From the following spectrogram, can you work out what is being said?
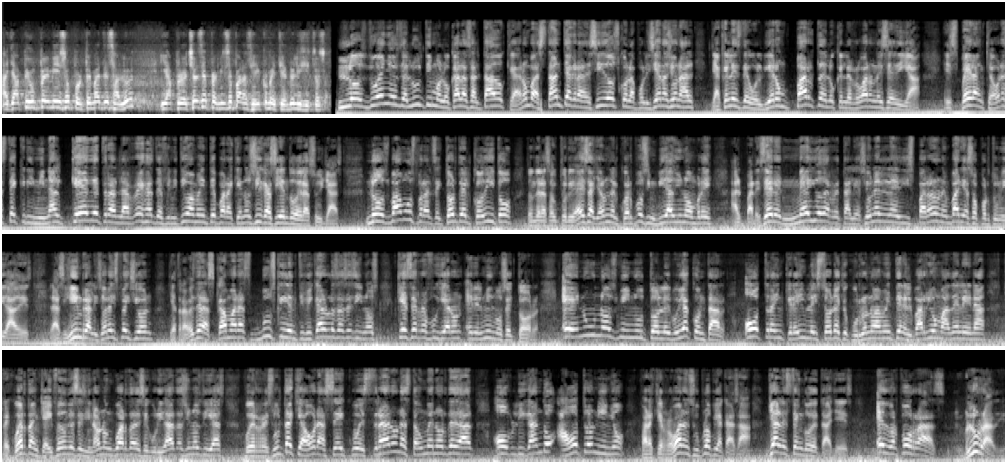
Allá pido un permiso por temas de salud y aprovecho ese permiso para seguir cometiendo ilícitos. Los dueños del último local asaltado quedaron bastante agradecidos con la Policía Nacional ya que les devolvieron parte de lo que les robaron ese día. Esperan que ahora este criminal quede tras las rejas definitivamente para que no siga siendo de las suyas. Nos vamos para el sector del Codito donde las autoridades hallaron el cuerpo sin vida de un hombre. Al parecer en medio de retaliaciones le dispararon en varias oportunidades. La SIGIN realizó la inspección y a través de las cámaras busca identificar a los asesinos que se refugiaron en el mismo sector. En unos minutos les voy a contar otra increíble historia que ocurrió nuevamente en el barrio Madelena. Recuerdan que ahí fue donde asesinaron a un guarda de seguridad hace unos días. Pues resulta que ahora secuestraron hasta un menor de edad, obligando a otro niño para que robaran su propia casa. Ya les tengo detalles. Edward Porras, Blue Radio.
